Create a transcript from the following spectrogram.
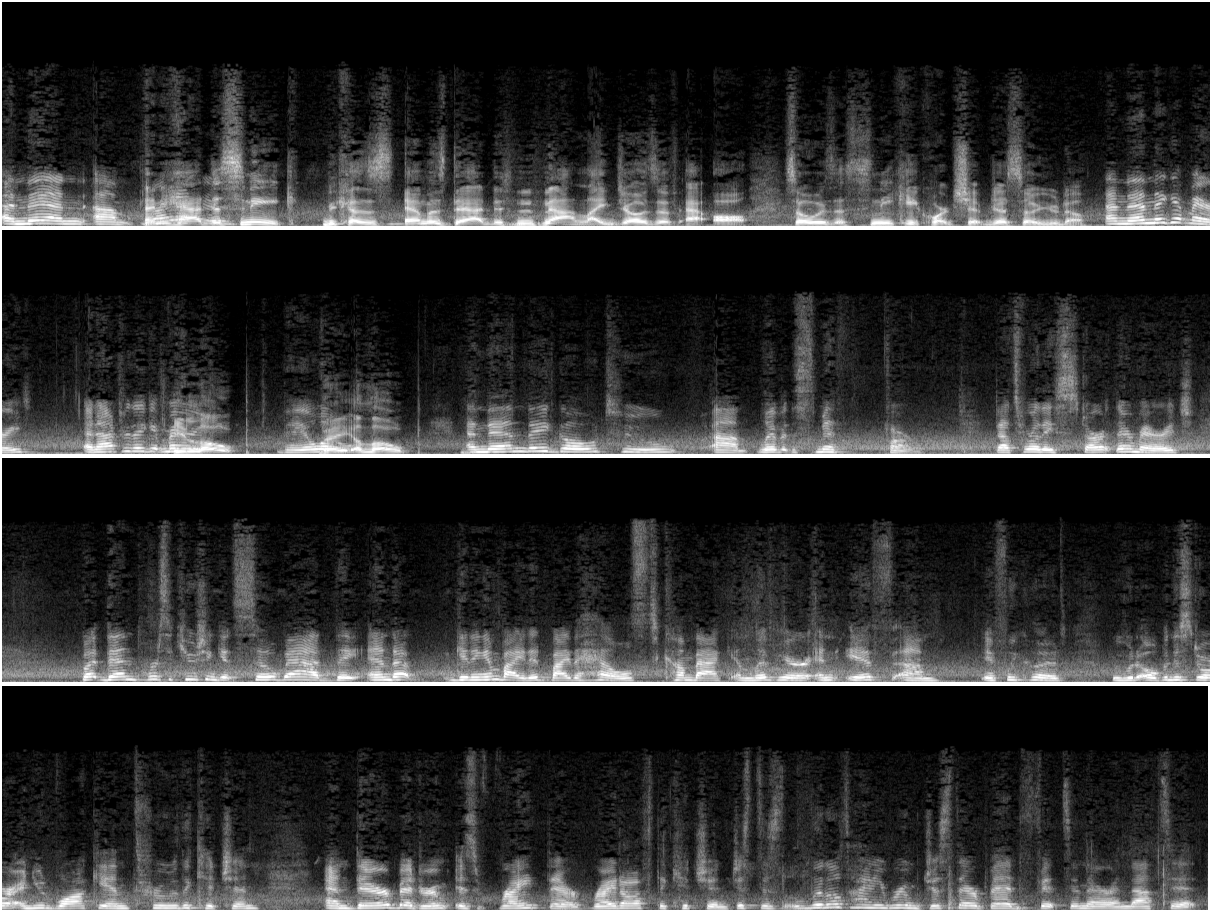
And then, um, And right he had after- to sneak because Emma's dad did not like Joseph at all. So it was a sneaky courtship, just so you know. And then they get married. And after they get married, Elope. They elope. They elope. And then they go to um, live at the Smith farm. That's where they start their marriage. But then persecution gets so bad, they end up getting invited by the Hales to come back and live here. And if um, if we could, we would open this door and you'd walk in through the kitchen. And their bedroom is right there, right off the kitchen. Just this little tiny room, just their bed fits in there, and that's it.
